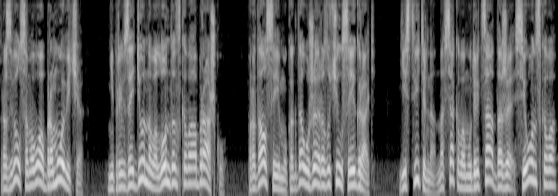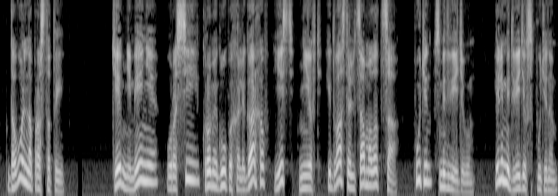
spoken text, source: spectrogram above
развел самого Абрамовича, непревзойденного лондонского обрашку. Продался ему, когда уже разучился играть. Действительно, на всякого мудреца, даже сионского, довольно простоты. Тем не менее, у России, кроме глупых олигархов, есть нефть и два стрельца-молодца – Путин с Медведевым или Медведев с Путиным,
